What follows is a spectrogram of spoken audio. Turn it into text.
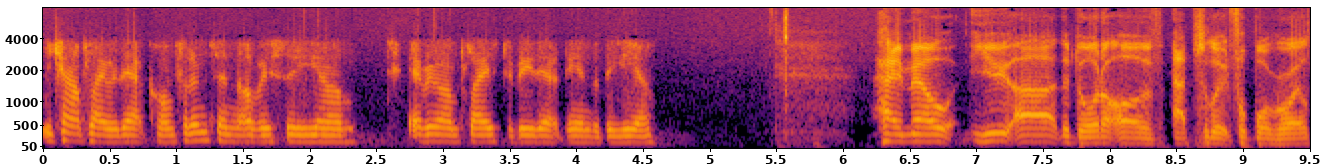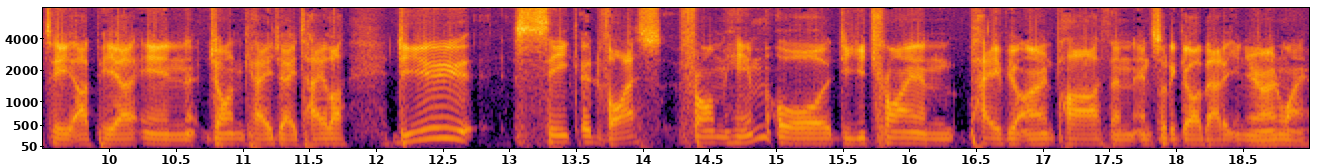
you can't play without confidence, and obviously everyone plays to be there at the end of the year. Hey Mel, you are the daughter of absolute football royalty up here in John KJ Taylor. Do you seek advice from him or do you try and pave your own path and, and sort of go about it in your own way?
